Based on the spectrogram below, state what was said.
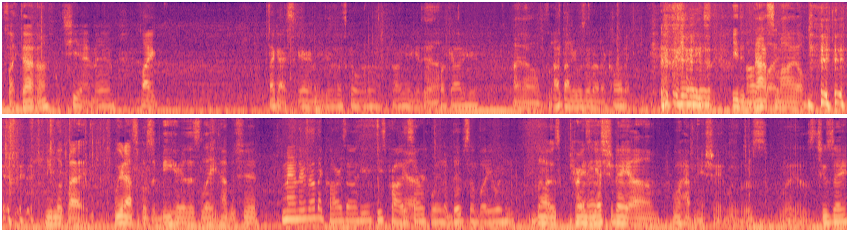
It's like that, huh? Yeah, man. Like, That guy's scaring me, dude. What's going on? I need to get Yeah. the fuck out of here? I know. I thought he was another comic. he, just- he did was not like- smile. he looked like we're not supposed to be here this late type of shit. Man, there's other cars out here. He's probably Yeah. circling to bib somebody, wouldn't he? No, it was crazy. Whatever. Yesterday, um, what happened yesterday? It was, what, it was Tuesday.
